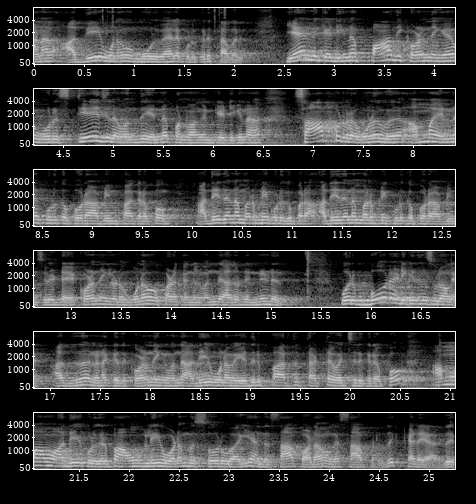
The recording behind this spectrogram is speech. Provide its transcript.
ஆனால் அதே உணவு மூணு வேளை கொடுக்குறது தவறு. ஏன்னு கேட்டிங்கன்னா பாதி குழந்தைங்க ஒரு ஸ்டேஜில் வந்து என்ன பண்ணுவாங்கன்னு கேட்டிங்கன்னா சாப்பிட்ற உணவு அம்மா என்ன கொடுக்க போகிறா அப்படின்னு பார்க்குறப்போ அதே தானே மறுபடியும் கொடுக்க போகிறா அதே தானே மறுபடியும் கொடுக்க போகிறா அப்படின்னு சொல்லிட்டு குழந்தைங்களோட உணவு பழக்கங்கள் வந்து அதோட நின்றுது. ஒரு போர் அடிக்குதுன்னு சொல்லுவாங்க. அதுதான் நடக்குது. குழந்தைங்க வந்து அதே உணவை எதிர்பார்த்து தட்டை வச்சிருக்கிறப்போ அம்மாவும் அதே கொடுக்குறப்போ அவங்களே உடம்பு சோர்வாகி அந்த சாப்பாடை அவங்க சாப்பிட்றது கிடையாது.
